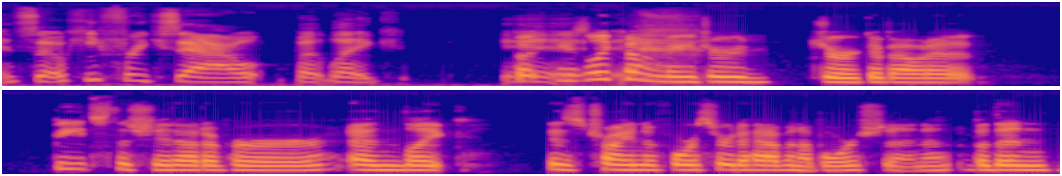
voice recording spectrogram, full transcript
And so he freaks out, but like But it... he's like a major jerk about it. Beats the shit out of her and like is trying to force her to have an abortion. But then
